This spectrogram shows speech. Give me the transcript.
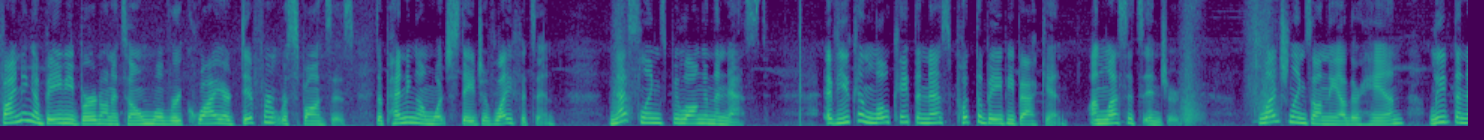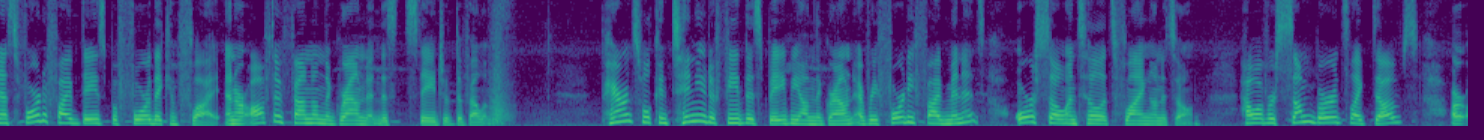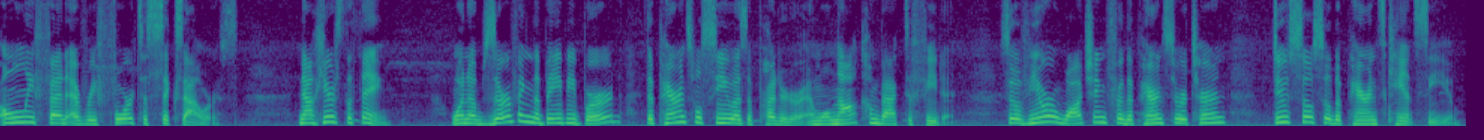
Finding a baby bird on its own will require different responses, depending on which stage of life it's in. Nestlings belong in the nest. If you can locate the nest, put the baby back in, unless it's injured. Fledglings, on the other hand, leave the nest four to five days before they can fly and are often found on the ground at this stage of development. Parents will continue to feed this baby on the ground every 45 minutes or so until it's flying on its own. However, some birds, like doves, are only fed every four to six hours. Now here's the thing. When observing the baby bird, the parents will see you as a predator and will not come back to feed it. So if you are watching for the parents to return, do so so the parents can't see you.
